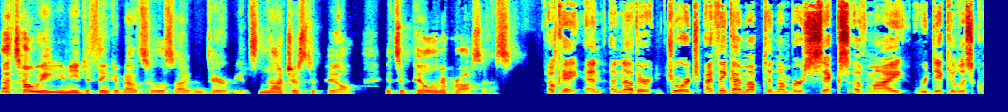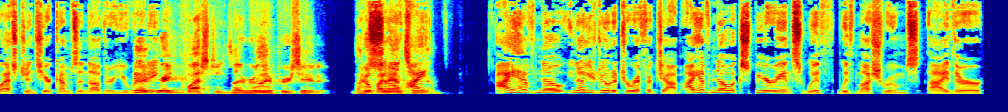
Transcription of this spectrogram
That's how we, you need to think about psilocybin therapy. It's not just a pill, it's a pill in a process. Okay, and another, George, I think I'm up to number six of my ridiculous questions. Here comes another. You ready? Great questions. I really appreciate it. I hope so I'm answering I, them. I have no, you know, you're doing a terrific job. I have no experience with with mushrooms, either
